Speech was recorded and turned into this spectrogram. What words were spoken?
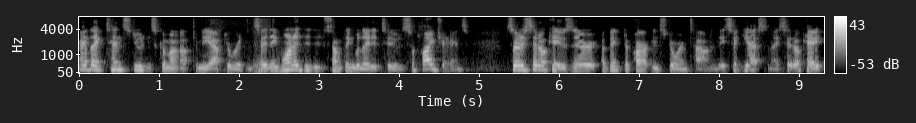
I had like 10 students come up to me afterwards and say they wanted to do something related to supply chains. So I said, okay, is there a big department store in town? And they said, yes. And I said, okay,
